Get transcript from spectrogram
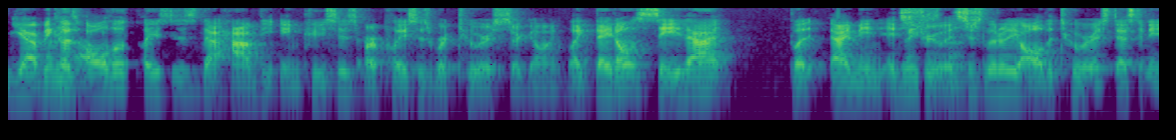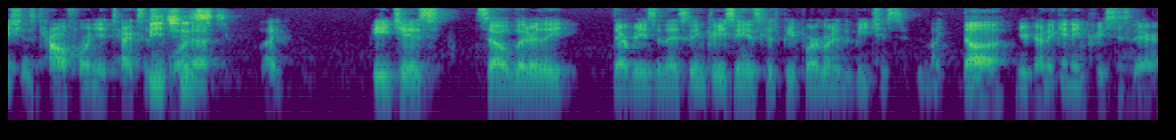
Yeah, because I- all the places that have the increases are places where tourists are going. Like they don't say that, but I mean it's makes true. It's just literally all the tourist destinations: California, Texas, Florida, Beaches. Like, beaches. So literally, the reason it's increasing is because people are going to the beaches. Like, duh, you're gonna get increases there.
